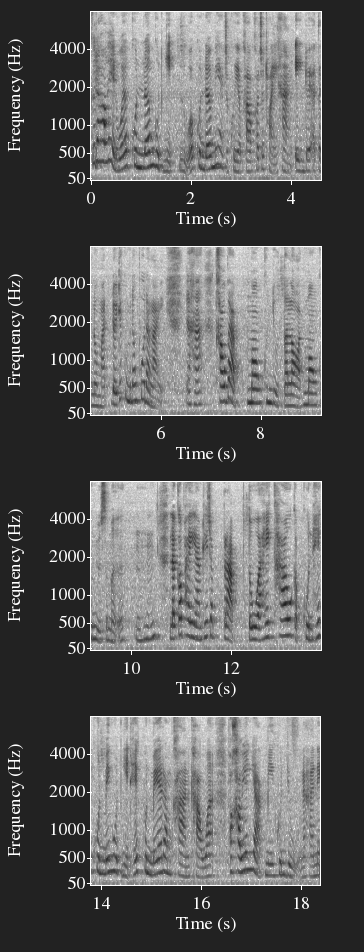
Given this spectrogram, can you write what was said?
คือถ้าเขาเห็นว่าคุณเริ่มหงุดหงิด หรือว่าคุณเริ่มไม่อยากจะคุยกับเขา เขาจะถอยห่างเองโดยอัตโนมัติ โดยที่คุณไม่ต้องพูดอะไรนะคะเขาแบบมองคุณอยู่ตลอดมองคุณอยู่เสมออแล้วก็พยายามที่จะปรับ ตัวให้เข้ากับคุณให้คุณไม่หงุดหงิดให้คุณไม่รำคาญเขาอะเพราะเขายังอยากมีคุณอยู่นะคะใน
